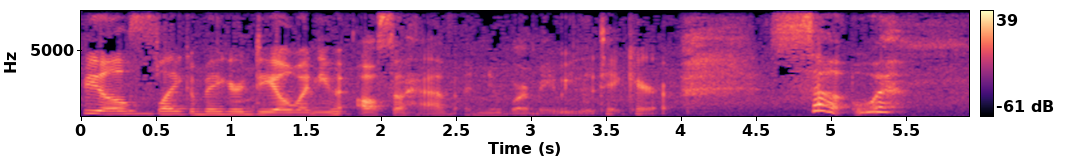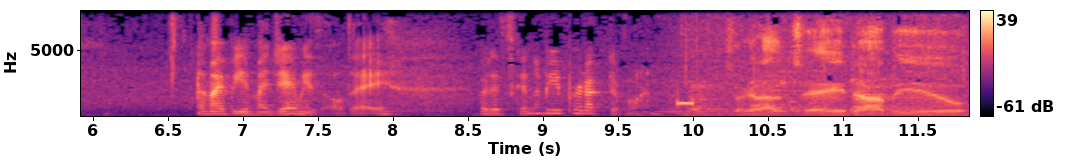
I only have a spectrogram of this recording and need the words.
feels like a bigger deal when you also have a newborn baby to take care of. So I might be in my jammies all day, but it's gonna be a productive one. Check it out, JW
